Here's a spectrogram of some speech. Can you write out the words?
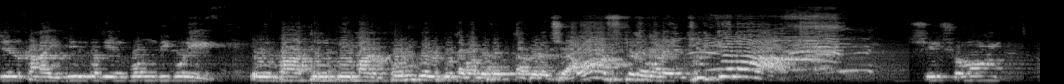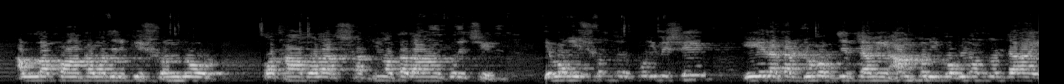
জেলখানায় দীর্ঘদিন বন্দি করে এই বাতিল বিমান পরিকল্পিত ভাবে হত্যা করেছে। আওয়াজ ঠিক না? সেই সময় আল্লাহ পাক আমাদেরকে সুন্দর কথা বলার স্বাধীনতা দান করেছে এবং এই সুন্দর পরিবেশে এই এলাকার যুবকদেরকে আমি আন্তরিক অভিনন্দন জানাই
